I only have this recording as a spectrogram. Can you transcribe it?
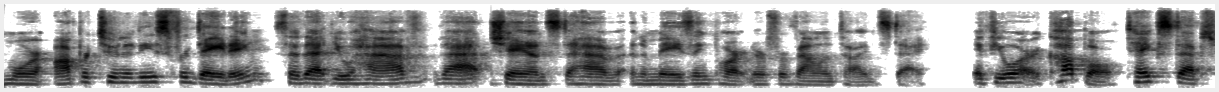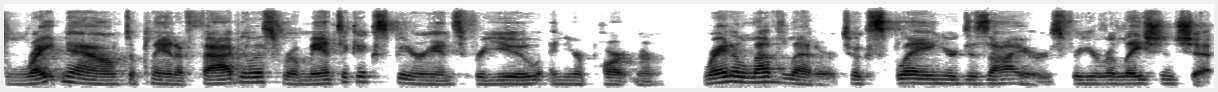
more opportunities for dating so that you have that chance to have an amazing partner for Valentine's Day. If you are a couple, take steps right now to plan a fabulous romantic experience for you and your partner. Write a love letter to explain your desires for your relationship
